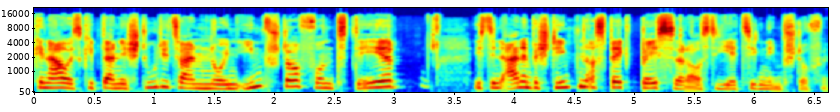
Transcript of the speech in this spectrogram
Genau, es gibt eine Studie zu einem neuen Impfstoff und der ist in einem bestimmten Aspekt besser als die jetzigen Impfstoffe.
